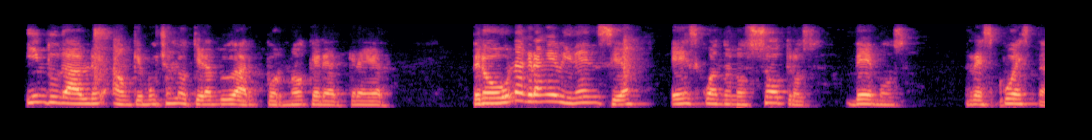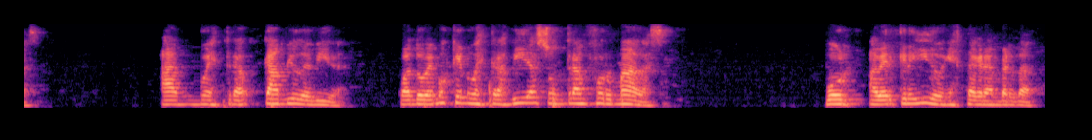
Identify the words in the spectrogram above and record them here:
indudable, aunque muchos lo quieran dudar por no querer creer. Pero una gran evidencia es cuando nosotros vemos respuestas a nuestro cambio de vida, cuando vemos que nuestras vidas son transformadas por haber creído en esta gran verdad,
